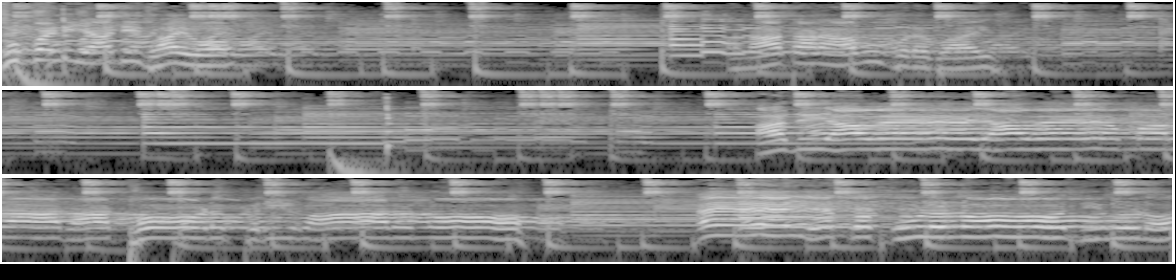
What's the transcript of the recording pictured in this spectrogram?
કે યાદી થાય હો. આ આવવું પડે ભાઈ. આજે આવે આવે મારા રાઠોડ પરિવારનો. એ એક કુળનો દીવડો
